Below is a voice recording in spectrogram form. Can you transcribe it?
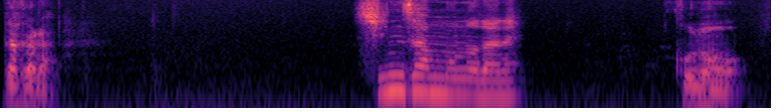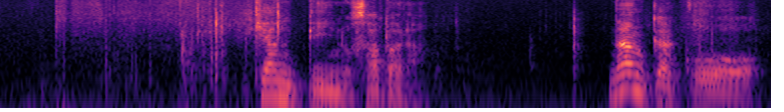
だから、新参者だね。この、キャンティーのサバラン。なんかこう、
